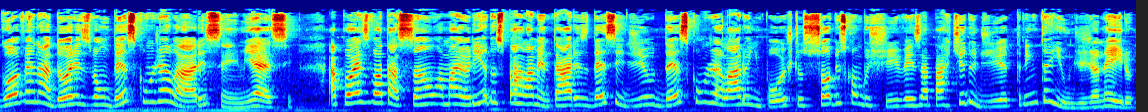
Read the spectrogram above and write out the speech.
Governadores vão descongelar ICMS. Após votação, a maioria dos parlamentares decidiu descongelar o imposto sobre os combustíveis a partir do dia 31 de janeiro.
